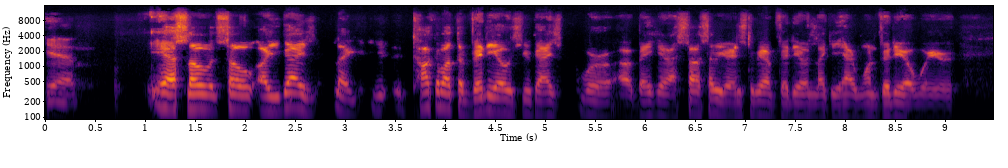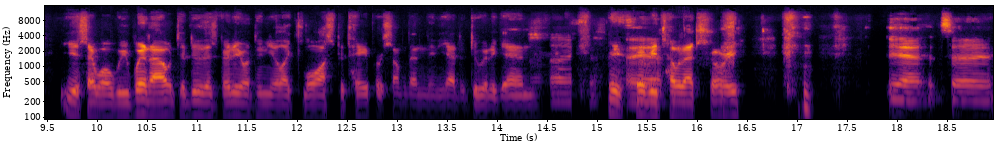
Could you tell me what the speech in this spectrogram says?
Yeah, yeah, so so are you guys like you, talk about the videos you guys were uh, making? I saw some of your Instagram videos. Like you had one video where you said, "Well, we went out to do this video, and then you like lost the tape or something, and you had to do it again." Uh, Maybe, Oh, maybe yeah. tell that story. yeah. So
